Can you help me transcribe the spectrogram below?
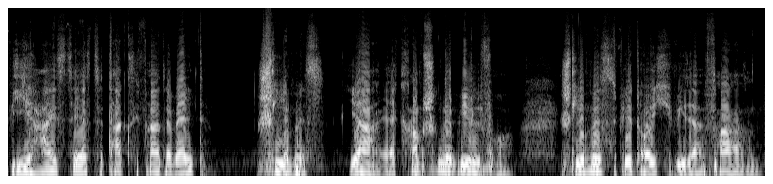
Wie heißt der erste Taxifahrer der Welt? Schlimmes. Ja, er kam schon in der Bibel vor. Schlimmes wird euch widerfahren.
